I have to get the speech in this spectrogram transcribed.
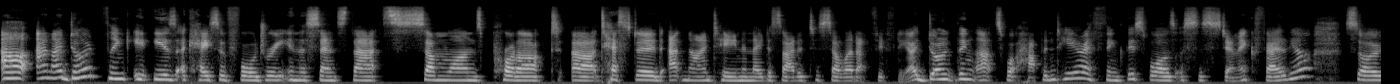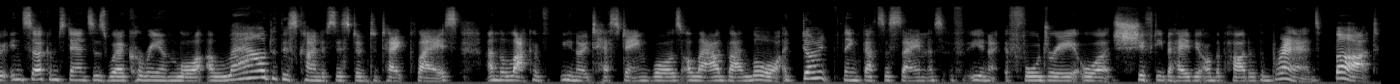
Uh, and I don't think it is a case of forgery in the sense that someone's product uh, tested at 19 and they decided to sell it at 50. I don't think that's what happened here. I think this was a systemic failure. So, in circumstances where Korean law allowed this kind of system to take place and the lack of, you know, testing was allowed by law, I don't think that's the same as, you know, forgery or shifty behavior on the part of the brands. But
